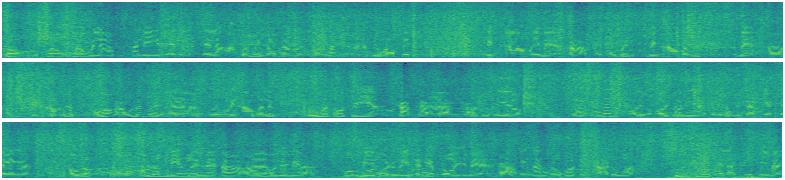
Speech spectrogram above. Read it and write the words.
เพราะเพราะเพราะเวลาทะเลแต่ละแต่ละอ่าวมันไม่เหมือนกันมันมันลักษณะที่ว่าเป็นเป็นอ่าวใช่ไหมครับแต่ของเป็นเป็นอ่าวมันลึกใช่ไหมอ่ามันเป็นอ่าวลึก ของเราเอาลึกเลยอ่าเออ เป็นอ่าวมันลึกอยู่มันตัวซีอะครับครับครับอ่าอยู่มันตัวซีอะหลังจากนั้นน่ะหอยหอยตัวเนี้ยเราก็มีการเตรียมแปลงอะเอาเรื่องเอาเอาเรื่องเลี้ยงเลยใช่ไหมอ่าเอาเรื่องเลี้ยงอะ พอมีบริเวณกันเรียบร้อยใช่ไหมคหรับลังจากนั้นเราก็ศึกษาดูว่าพื้นที่แต่ละจุดนี้มา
